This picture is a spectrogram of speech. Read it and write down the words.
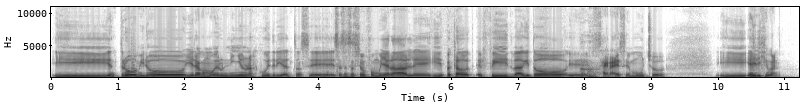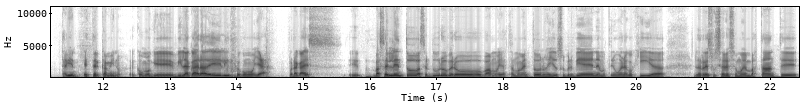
Y entró, miró y era como ver un niño en una juguetería. Entonces esa sensación fue muy agradable y después, claro, el feedback y todo eh, se agradece mucho. Y ahí dije, bueno, está bien, este es el camino. Como que vi la cara de él y fue como, ya, por acá es. Eh, va a ser lento, va a ser duro, pero vamos, ya hasta el momento nos ha ido súper bien, hemos tenido buena acogida, las redes sociales se mueven bastante,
